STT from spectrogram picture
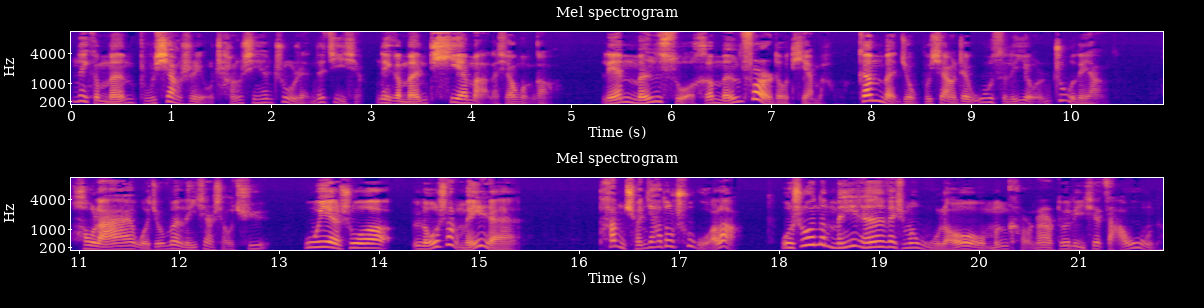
那个门不像是有长时间住人的迹象，那个门贴满了小广告，连门锁和门缝都贴满了，根本就不像这屋子里有人住的样子。后来我就问了一下小区物业，说楼上没人，他们全家都出国了。我说那没人，为什么五楼门口那儿堆了一些杂物呢？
